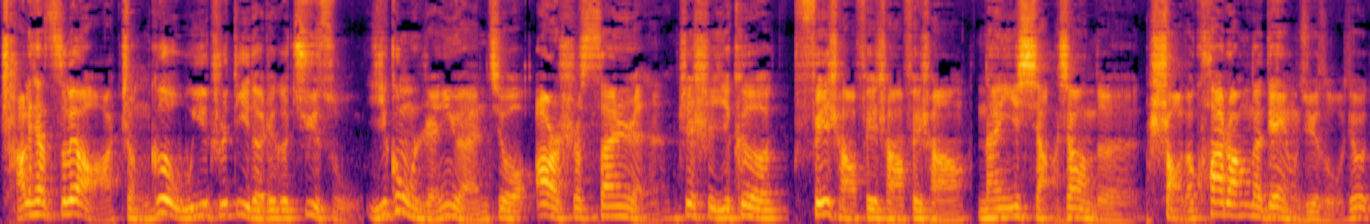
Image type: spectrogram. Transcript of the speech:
查了一下资料啊，整个《无依之地》的这个剧组一共人员就二十三人，这是一个非常非常非常难以想象的少的夸张的电影剧组。就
